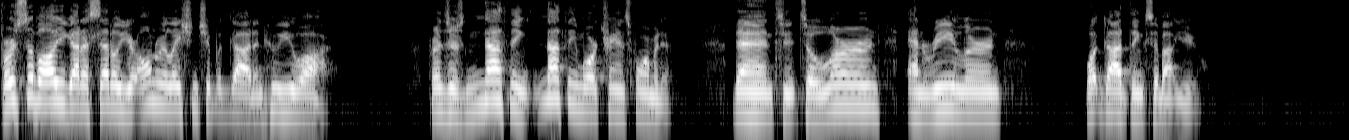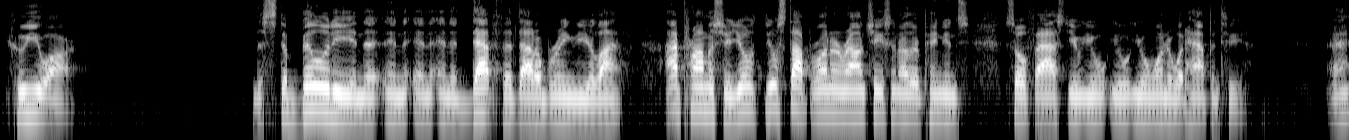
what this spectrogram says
First of all, you got to settle your own relationship with God and who you are. Friends, there's nothing, nothing more transformative than to, to learn and relearn what God thinks about you, who you are, the stability and the, and, and, and the depth that that'll bring to your life. I promise you, you'll, you'll stop running around chasing other opinions so fast, you, you, you, you'll wonder what happened to you. Eh?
